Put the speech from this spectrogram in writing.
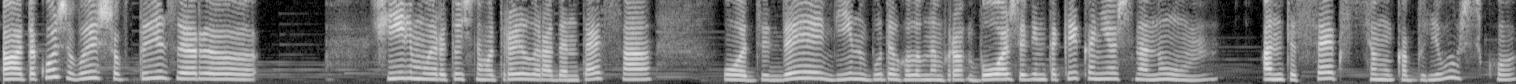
А також вийшов тизер е, фільму еротичного трилера Дентеса. От, де він буде головним героєм. Боже, він такий, звісно, ну, антисекс в цьому каблюшку.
